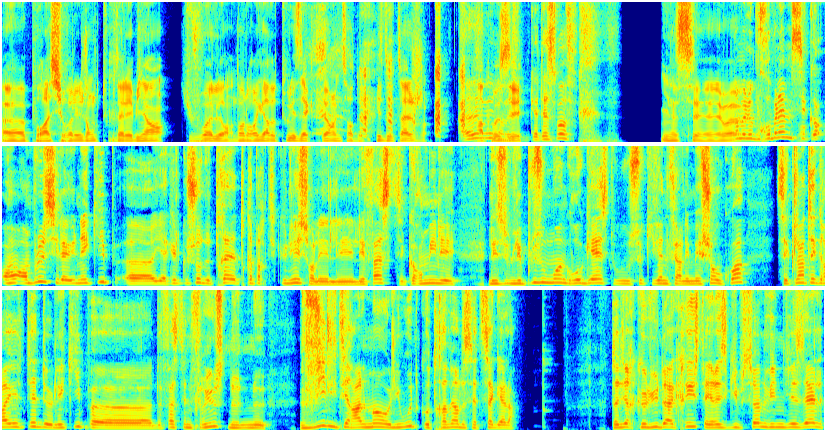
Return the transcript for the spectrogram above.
euh, pour assurer les gens que tout allait bien. Tu vois le- dans le regard de tous les acteurs une sorte de prise d'otage. Ah oui, oui, non, mais imposé. c'est une catastrophe. Ouais. Non, mais le problème, c'est qu'en en plus, il a une équipe. euh, Il y a quelque chose de très, très particulier sur les, les, les fasts. C'est qu'hormis les, les, les plus ou moins gros guests ou ceux qui viennent faire les méchants ou quoi, c'est que l'intégralité de l'équipe euh, de Fast and Furious ne, ne vit littéralement Hollywood qu'au travers de cette saga-là. C'est-à-dire que Ludacris, Tyrese Gibson, Vin Diesel,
